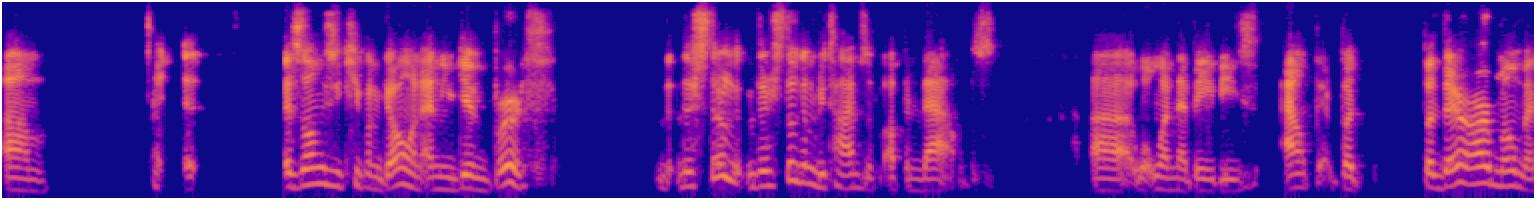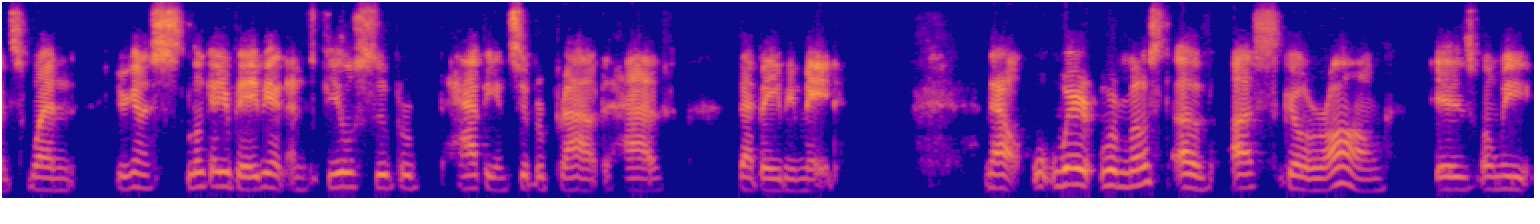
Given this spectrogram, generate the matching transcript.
um, it, as long as you keep on going and you give birth, there's still there's still going to be times of up and downs uh, when that baby's out there. But but there are moments when you're to look at your baby and, and feel super happy and super proud to have that baby made. Now, where where most of us go wrong is when we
